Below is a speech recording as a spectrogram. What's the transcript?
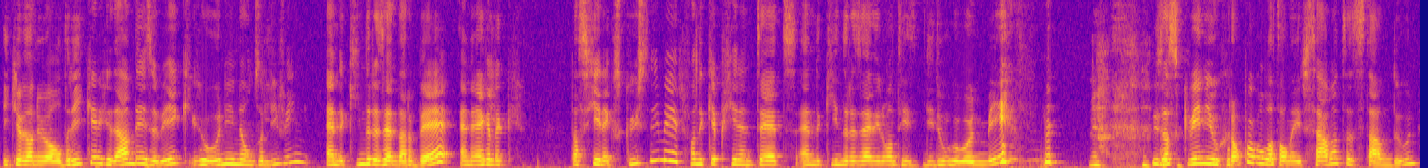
Ik heb dat nu al drie keer gedaan deze week, gewoon in onze living. En de kinderen zijn daarbij. En eigenlijk, dat is geen excuus niet meer. Van ik heb geen tijd en de kinderen zijn hier, want die, die doen gewoon mee. Ja. Dus dat is, ik weet niet hoe grappig om dat dan hier samen te staan doen.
